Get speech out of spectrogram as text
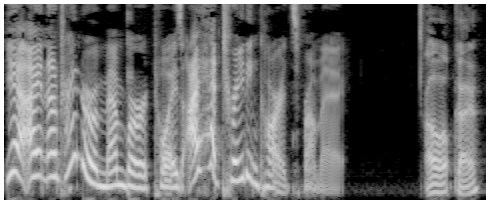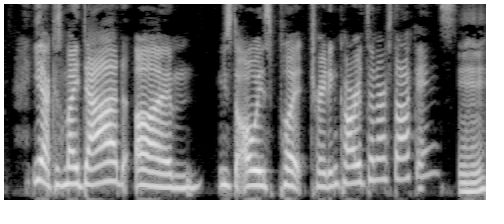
yeah, I, and I'm trying to remember toys. I had trading cards from it. Oh, okay. Yeah, because my dad um used to always put trading cards in our stockings, Mm-hmm.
